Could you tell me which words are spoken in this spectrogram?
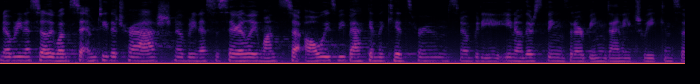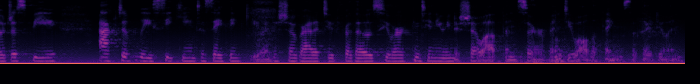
nobody necessarily wants to empty the trash. Nobody necessarily wants to always be back in the kids' rooms. Nobody, you know, there's things that are being done each week. And so just be actively seeking to say thank you and to show gratitude for those who are continuing to show up and serve and do all the things that they're doing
